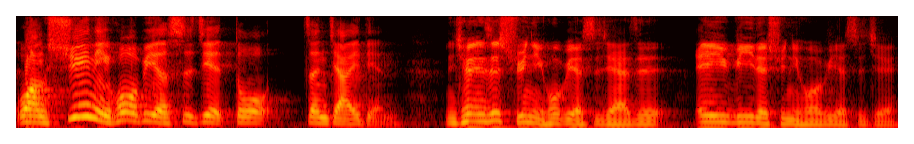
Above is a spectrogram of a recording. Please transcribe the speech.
往虚拟货币的世界多增加一点。你确定是虚拟货币的世界，还是 AV 的虚拟货币的世界？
